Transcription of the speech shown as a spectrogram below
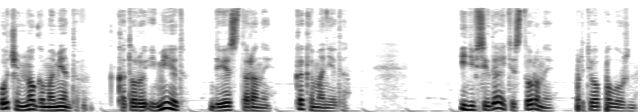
очень много моментов, которые имеют две стороны, как и монета. И не всегда эти стороны противоположны.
